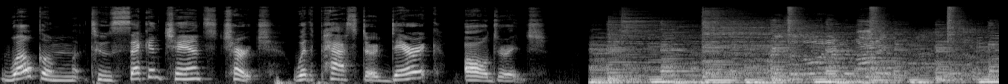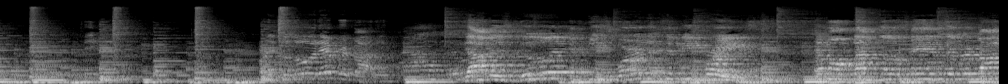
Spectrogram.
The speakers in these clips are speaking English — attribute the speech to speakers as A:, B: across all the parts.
A: Welcome to Second Chance Church with Pastor Derrick Aldridge.
B: Praise the Lord, everybody. Praise the Lord, everybody. God is good and He's worthy to be praised. Come on, clap those hands, everybody.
